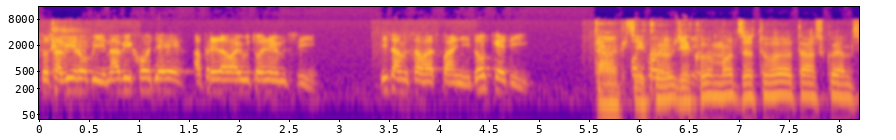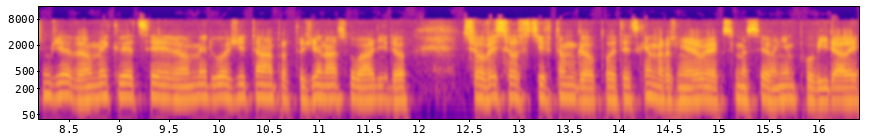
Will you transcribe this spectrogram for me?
Co sa vyrobí na východe a predávajú to Nemci. Pýtam sa vás, paní, dokedy? Tak, děkuji, děkuji moc za tuhle otázku. Já myslím, že je velmi k věci, velmi důležitá, protože nás uvádí do souvislosti v tom geopolitickém rozměru, jak jsme si o něm povídali.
